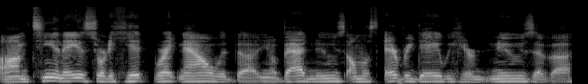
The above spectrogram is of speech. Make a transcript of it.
Um, TNA is sort of hit right now with uh, you know bad news. Almost every day we hear news of uh,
